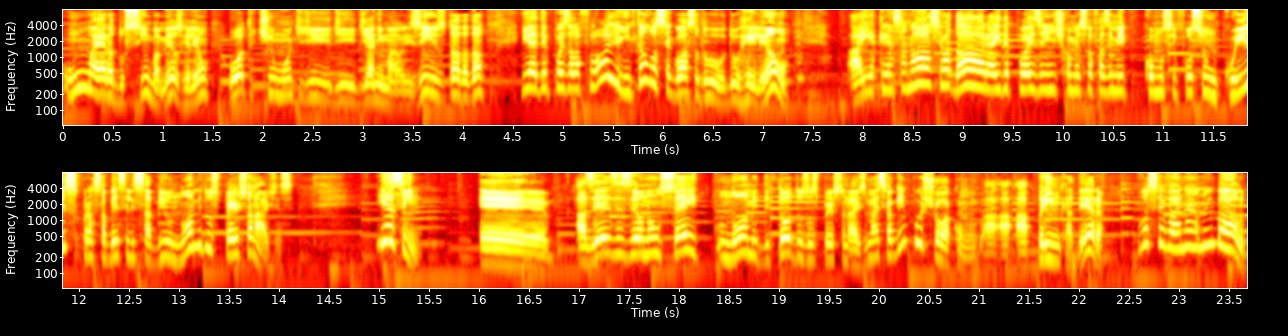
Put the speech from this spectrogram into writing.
um era do Simba mesmo, Rei Leão, o outro tinha um monte de, de, de animalzinhos e tal, tal, tal. E aí depois ela falou: Olha, então você gosta do, do Rei Leão? Aí a criança, nossa, eu adoro. Aí depois a gente começou a fazer meio como se fosse um quiz para saber se ele sabia o nome dos personagens. E assim, é, às vezes eu não sei o nome de todos os personagens, mas se alguém puxou a, a, a brincadeira, você vai no embalo.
